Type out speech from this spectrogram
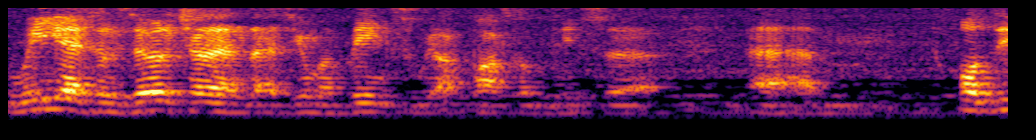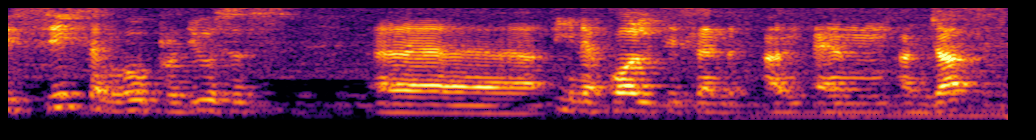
we as a researcher and as human beings we are part of this uh, um, of this system who produces uh, inequalities and, and, and injustice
